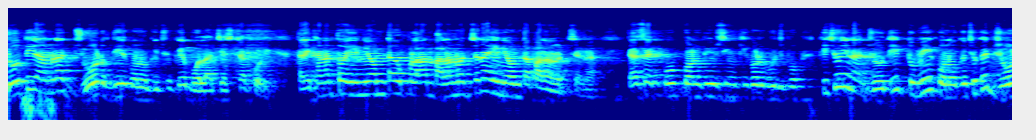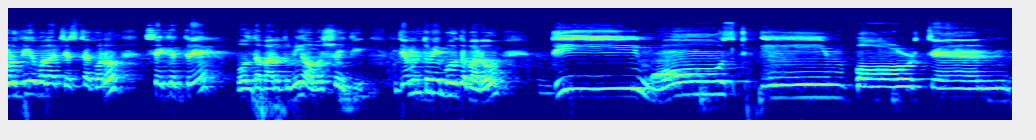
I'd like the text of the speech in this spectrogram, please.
যদি আমরা জোর দিয়ে কোনো কিছুকে বলার চেষ্টা করি, তাহলে এখানে তো এই নিয়মটাও পালন পালন হচ্ছে না, এই নিয়মটা পালন হচ্ছে না। তাহলে স্যার খুব কনফিউজিং কি করে বুঝব? কিছুই না, যদি তুমি কোনো কিছুকে জোর দিয়ে বলার চেষ্টা করো, সেক্ষেত্রে বলতে পারো তুমি অবশ্যই দি। যেমন তুমি বলতে পারো the most important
